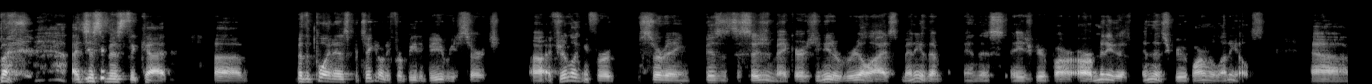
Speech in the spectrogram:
but I just missed the cut. Uh, but the point is, particularly for B two B research, uh, if you're looking for surveying business decision makers, you need to realize many of them in this age group are, or many of them in this group are millennials. Uh,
